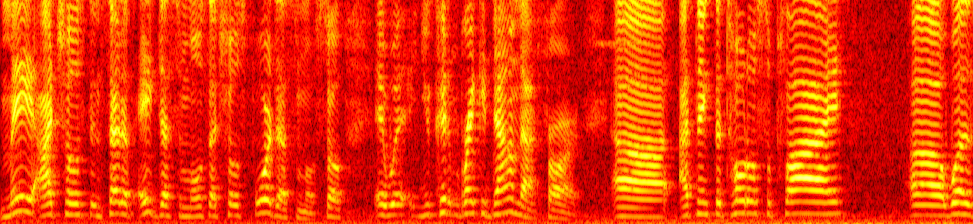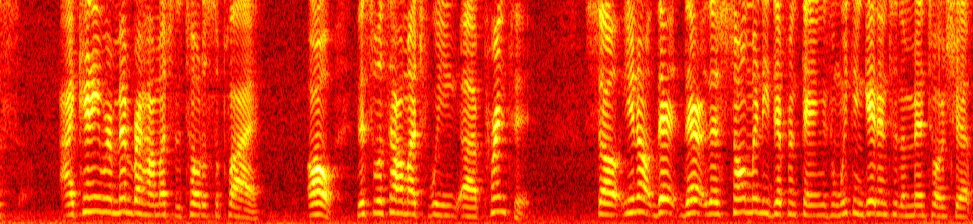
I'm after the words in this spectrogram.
me i chose instead of eight decimals i chose four decimals so it would you couldn't break it down that far uh, i think the total supply uh, was I can't even remember how much the total supply. Oh, this was how much we uh, printed. So you know, there there there's so many different things, and we can get into the mentorship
